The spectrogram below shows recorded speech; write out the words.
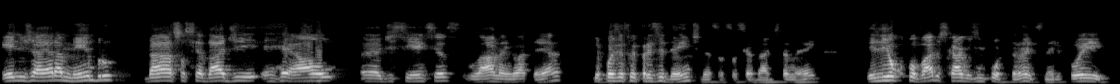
ele já era membro da Sociedade Real é, de Ciências lá na Inglaterra depois ele foi presidente dessa sociedade também ele ocupou vários cargos importantes né? ele foi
